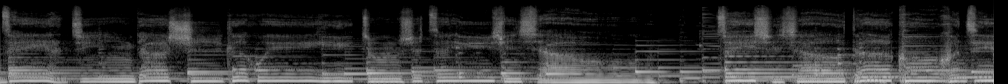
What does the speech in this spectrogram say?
最安静的时刻，回忆总是最喧嚣。最喧嚣的狂欢寂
